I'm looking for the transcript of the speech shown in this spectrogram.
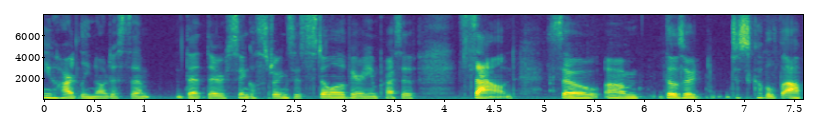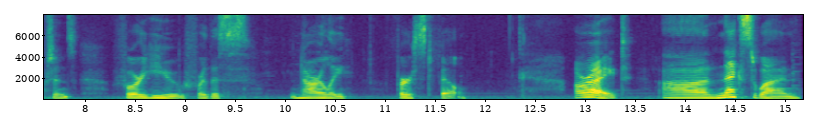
You hardly notice them that they're single strings is still a very impressive sound. So um, those are just a couple of options for you for this gnarly first fill. All right, uh, next one.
